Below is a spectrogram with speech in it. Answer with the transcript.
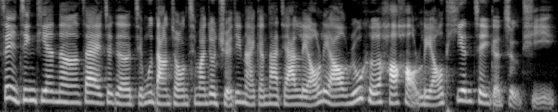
所以今天呢，在这个节目当中，千嫚就决定来跟大家聊聊如何好好聊天这个主题。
